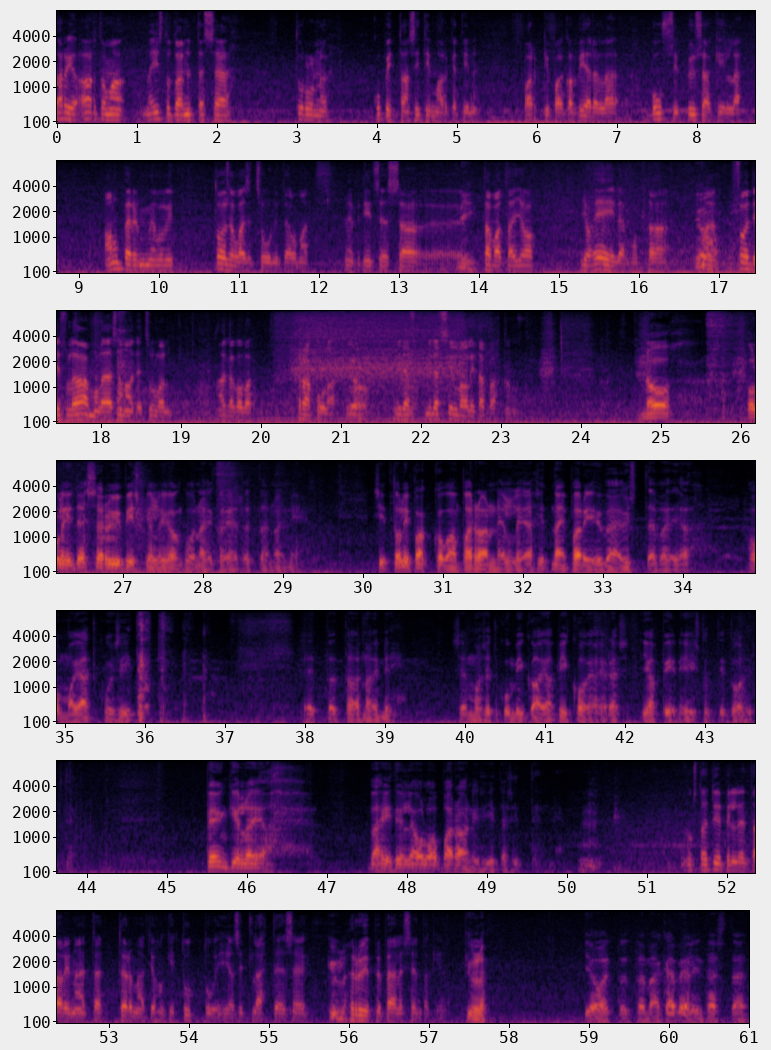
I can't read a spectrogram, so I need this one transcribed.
Kari Artoma, me istutaan nyt tässä Turun Kupittaan City Marketin parkkipaikan vierellä bussipysäkillä. Alun perin meillä oli toisenlaiset suunnitelmat. Meidän piti itse asiassa äh, niin. tavata jo, jo eilen, mutta Joo. mä soitin sulle aamulla ja sanoit, että sulla on aika kova krapula. Joo. Mitäs, mitäs silloin oli tapahtunut? No, oli tässä ryypiskellyt jonkun aikaa ja tota, noin, niin. Sitten oli pakko vaan parannella ja sitten näin pari hyvää ystävää ja homma jatkui siitä, että et, tota, noin, niin, semmoiset kuin Mika ja Piko ja eräs Japi, niin istutti tuolla sitten penkillä ja vähitellen olo parani siitä sitten. Hmm. Onko toi tyypillinen tarina, että törmäät johonkin tuttuihin ja sitten lähtee se Kyllä. ryyppy päälle sen takia? Kyllä. Joo, että tota, mä kävelin tästä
